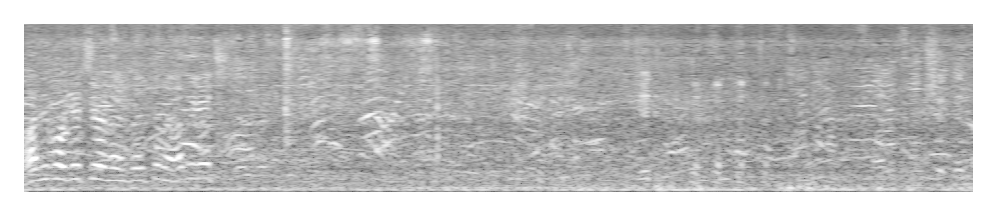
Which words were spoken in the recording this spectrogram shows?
Hadi bak geç yerine bekleme hadi geç. Second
